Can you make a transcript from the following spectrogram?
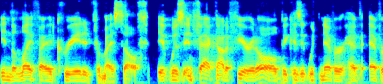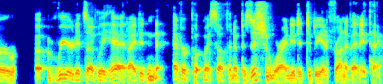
in the life I had created for myself. It was, in fact, not a fear at all because it would never have ever uh, reared its ugly head. I didn't ever put myself in a position where I needed to be in front of anything.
